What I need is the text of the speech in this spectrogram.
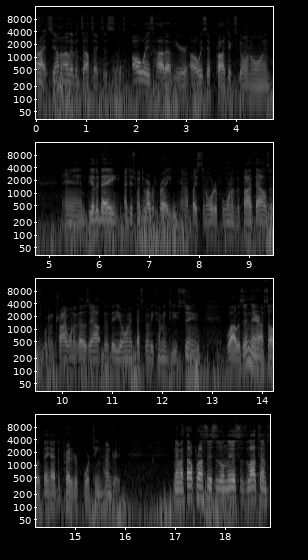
All right, so y'all know I live in South Texas. It's always hot out here. Always have projects going on. And the other day, I just went to Harbor Freight and I placed an order for one of the 5000s. We're gonna try one of those out, do a video on it. That's gonna be coming to you soon. While I was in there, I saw that they had the Predator 1400. Now, my thought process is on this is a lot of times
